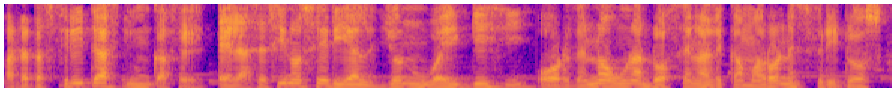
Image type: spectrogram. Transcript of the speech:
patatas fritas y un café. El asesino serial John Wayne Gacy ordenó una docena de camarones fritos,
